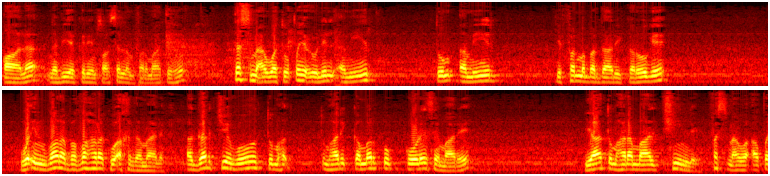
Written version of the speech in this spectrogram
قال، نبی کریم صلی اللہ علیہ وسلم فرماتے ہیں، تسمع وتطيع للامیر تم امیر کی فرم برداری کرو گے وان ضرب ظهرك واخذ مالك۔ اگرچہ وہ تمہاری کمر کو کوڑے سے مارے، یا تمہارا مال چھین لے فسمع واطع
